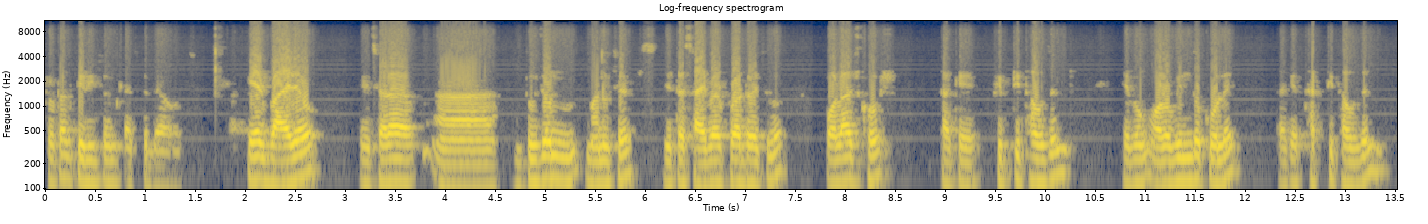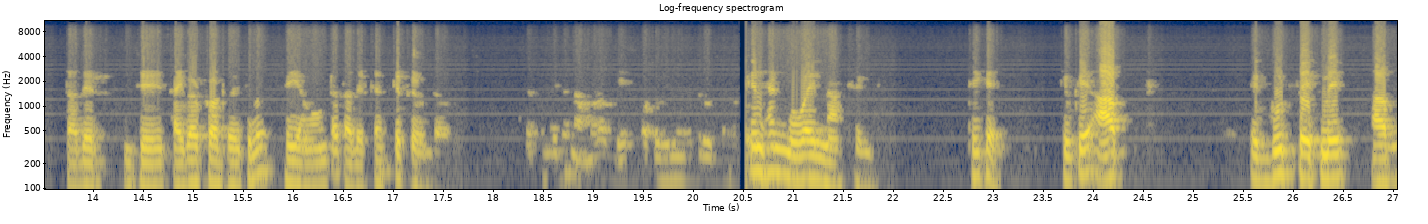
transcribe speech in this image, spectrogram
টোটাল তিরিশ জনকে আজকে দেওয়া হচ্ছে। এর বাইরেও এছাড়া দুজন মানুষের যেটা সাইবার ফ্রড হয়েছিল পলাশ ঘোষ তাকে ফিফটি থাউজেন্ড এবং অরবিন্দ কোলে তাকে থার্টি থাউজেন্ড তাদের যে সাইবার ফ্রড হয়েছিল সেই অ্যামাউন্টটা তাদের কাছে ফেরত দেওয়া सेकेंड हैंड मोबाइल ना खरीदें ठीक है क्योंकि आप एक गुड फेस में आप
